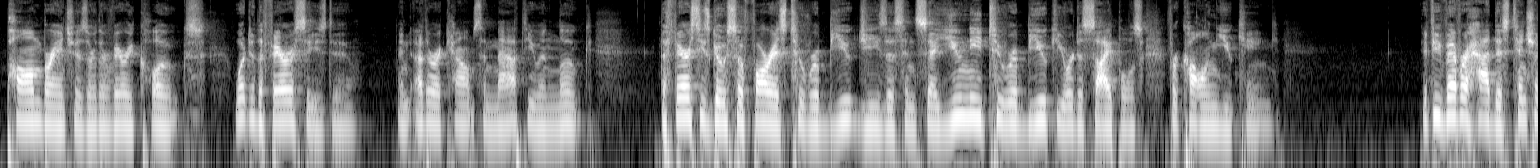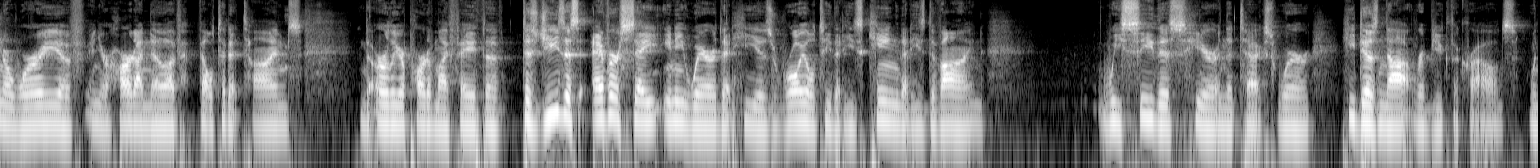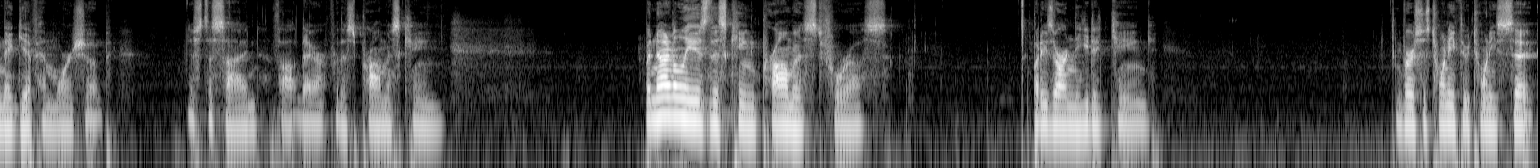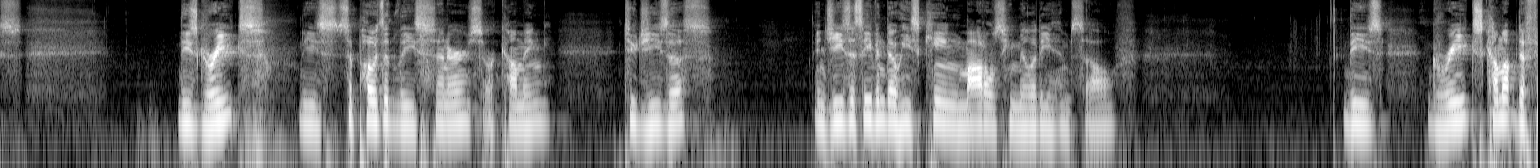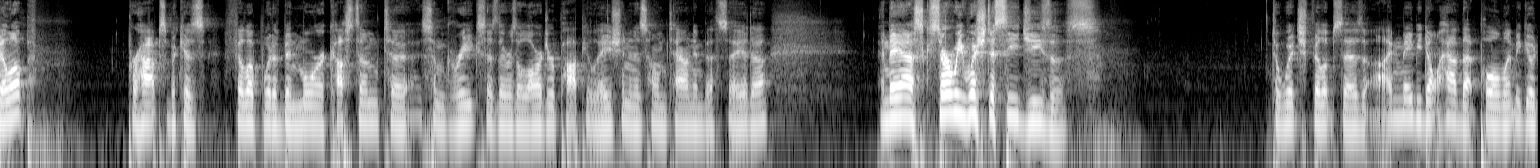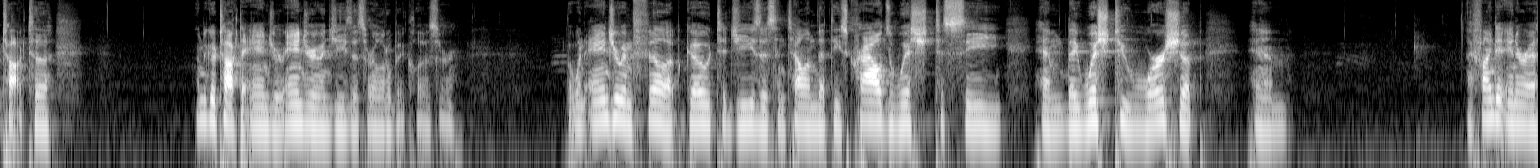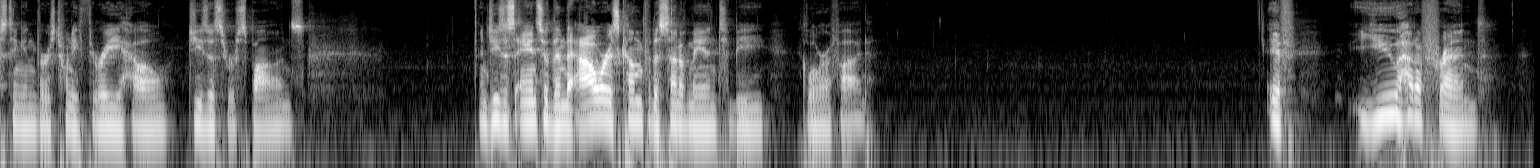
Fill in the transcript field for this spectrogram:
palm branches or their very cloaks. What do the Pharisees do? In other accounts in Matthew and Luke, the Pharisees go so far as to rebuke Jesus and say, You need to rebuke your disciples for calling you king. If you've ever had this tension or worry of in your heart, I know I've felt it at times in the earlier part of my faith of does Jesus ever say anywhere that he is royalty, that he's king, that he's divine? We see this here in the text where he does not rebuke the crowds when they give him worship. Just a side thought there for this promised king. But not only is this king promised for us, but he's our needed king. Verses 20 through 26. These Greeks, these supposedly sinners, are coming to Jesus. And Jesus, even though he's king, models humility himself. These Greeks come up to Philip perhaps because Philip would have been more accustomed to some Greeks as there was a larger population in his hometown in Bethsaida. And they ask, Sir, we wish to see Jesus. To which Philip says, I maybe don't have that pull. Let me go talk to let me go talk to Andrew. Andrew and Jesus are a little bit closer. But when Andrew and Philip go to Jesus and tell him that these crowds wish to see him, they wish to worship him, I find it interesting in verse 23 how Jesus responds. And Jesus answered them, The hour has come for the Son of Man to be glorified. If you had a friend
